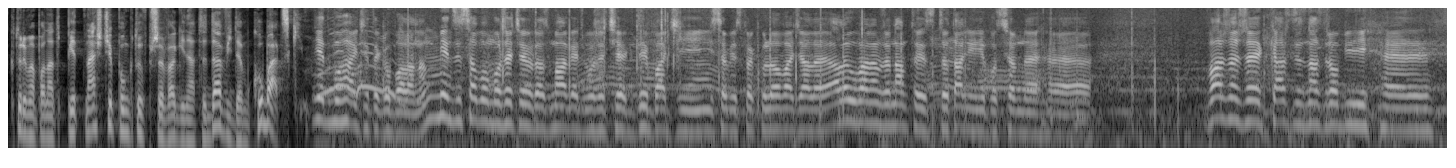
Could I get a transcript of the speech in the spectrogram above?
który ma ponad 15 punktów przewagi nad Dawidem Kubackim. Nie dmuchajcie tego balona. Między sobą możecie rozmawiać, możecie gdybać i, i sobie spekulować, ale, ale uważam, że nam to jest totalnie niepotrzebne. E, ważne, że każdy z nas robi, e,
